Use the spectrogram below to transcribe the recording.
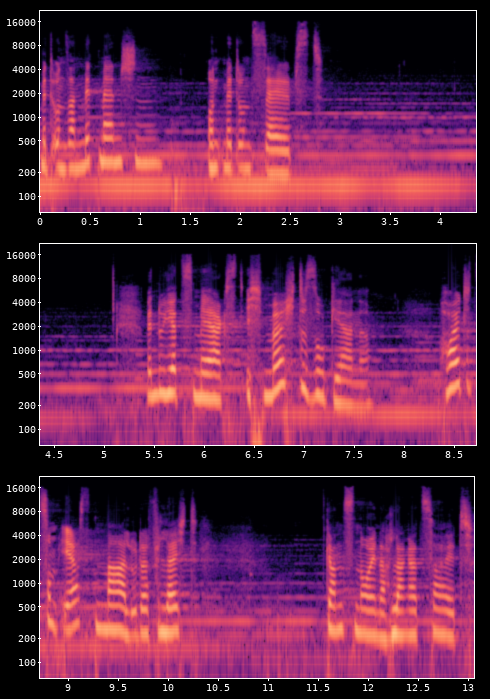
mit unseren Mitmenschen und mit uns selbst. Wenn du jetzt merkst, ich möchte so gerne, heute zum ersten Mal oder vielleicht ganz neu nach langer Zeit,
